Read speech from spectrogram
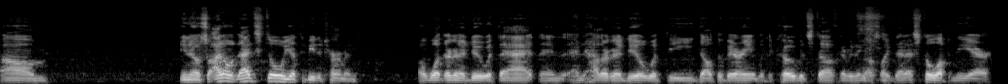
Um, you know, so I don't that's still yet to be determined of what they're going to do with that and and how they're going to deal with the Delta variant with the COVID stuff and everything else like that. That's still up in the air.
